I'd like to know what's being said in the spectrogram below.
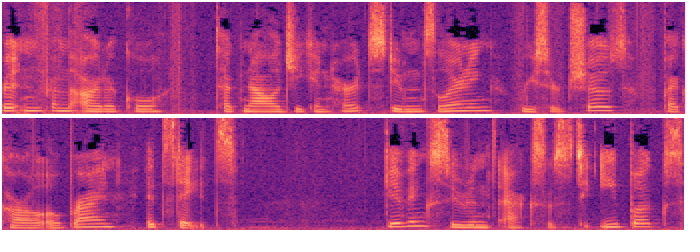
Written from the article Technology Can Hurt Students' Learning, research shows by Carl O'Brien, it states Giving students access to ebooks,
